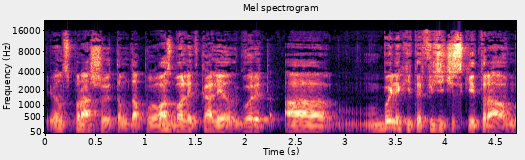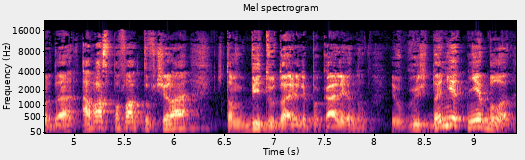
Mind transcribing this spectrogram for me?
и он спрашивает, там, да, у вас болит колено, говорит, а были какие-то физические травмы, да, а вас по факту вчера там бит ударили по колену. И вы говорите, да нет, не было.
